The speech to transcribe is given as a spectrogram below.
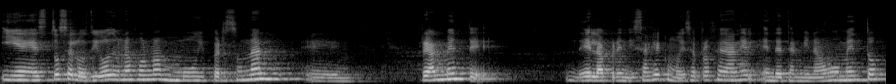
Y esto se los digo de una forma muy personal. Eh, realmente, el aprendizaje, como dice el profe Daniel, en determinado momento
